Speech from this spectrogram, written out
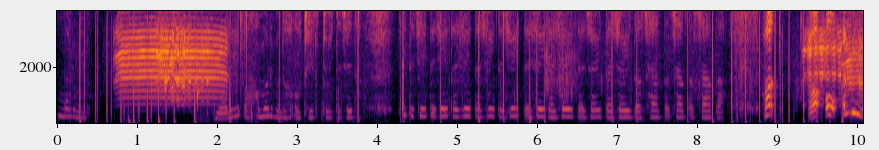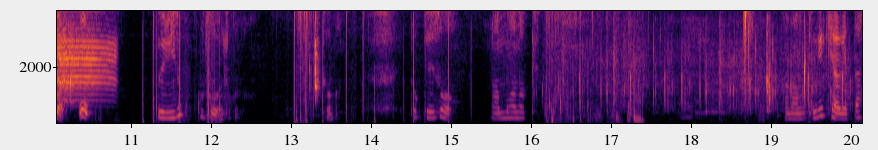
한 마리만 더. 한 마리? 어, 한 마리만 더. 어, 저기 있다, 저기 있다, 저기 있다. 저기 있다, 저기 있다, 저기 있다, 저기 있다, 저기 있다, 저기 있다, 저기 있다, 저기 있다, 저기 있다, 찾았다, 찾았다, 찾았다. 헛! 아, 어, 엠피만. 오! 왜 이도? 어, 잠깐만, 잠깐만. 잠깐만. 이렇게 해서 나무 하나 캐고. 아, 나무 두 개 캐야겠다.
